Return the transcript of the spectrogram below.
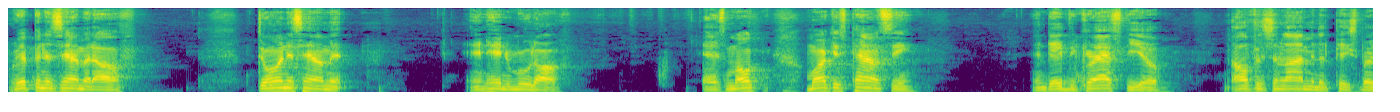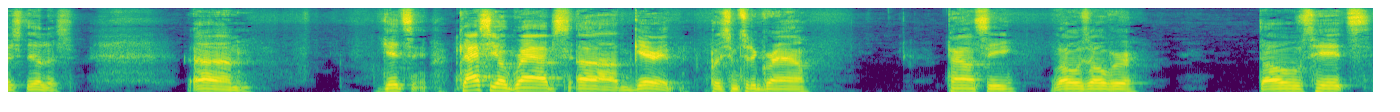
ripping his helmet off, throwing his helmet, and hitting Rudolph as Mar- Maurkice Pouncey and David Castillo, offensive lineman of the Pittsburgh Steelers, um, gets Castillo grabs um, Garrett, puts him to the ground. Pouncey rolls over, throws, hits,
